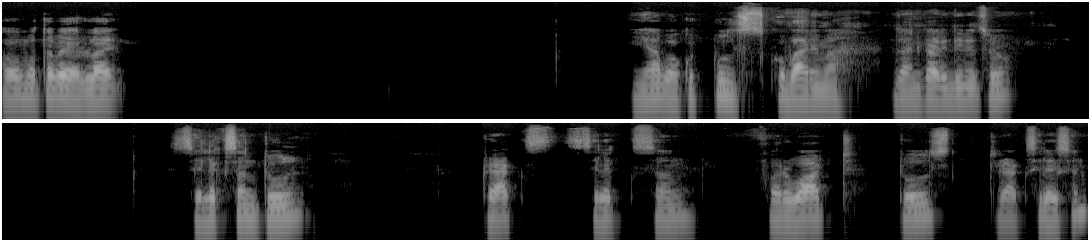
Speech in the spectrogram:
अब म तपाईँहरूलाई यहाँ भएको टुल्सको बारेमा जानकारी दिनेछु। Selection tool track selection forward tools track selection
